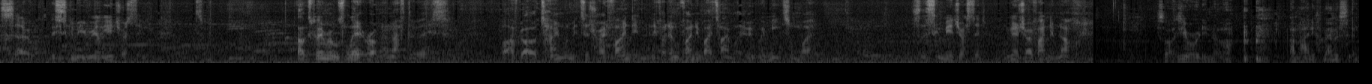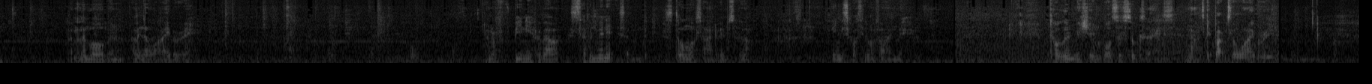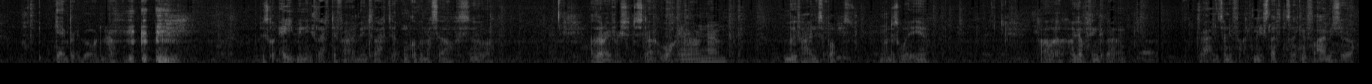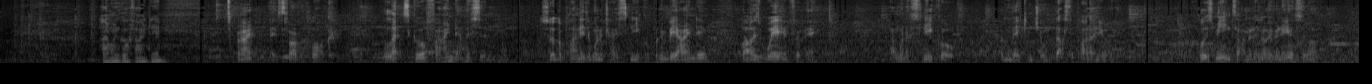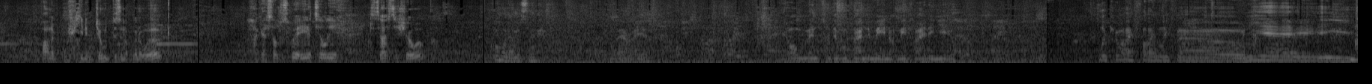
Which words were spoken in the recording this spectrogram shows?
So this is to be really interesting. I'll explain rules later on and after this, but I've got a time limit to try find him, and if I don't find him by time limit, we meet somewhere. So this is to be interesting. We're going to try find him now. So as you already know, I'm hiding from Emerson, and at the moment I'm in the library. And I've been here for about seven minutes and still no sign of him, so fingers crossed he won't find me. Toilet mission was a success. Now to get back to the library. Getting pretty bored now. Just got eight minutes left to find me until I have to uncover myself, so I don't know if I should just start walking around now, move hiding spots. I'll just wait here. I'll, uh, I'll have a think about it. Right, there's only five minutes left until they can find me, so I'm gonna go find him. Right, it's five o'clock. Let's go find Emerson. So the plan is I'm to try to sneak up on him behind him while he's waiting for me. I'm to sneak up and make him jump. That's the plan anyway. Well, it's meeting time and he's not even here, so the plan of making him jump is not to work. I guess I'll just wait here till he decides to show up. Come on, Emerson. Where are you? You're meant to the one finding me, not me finding you. Look who I finally found! Yay!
